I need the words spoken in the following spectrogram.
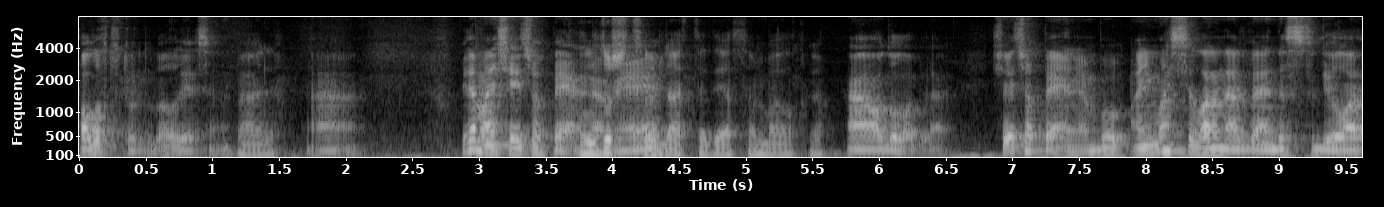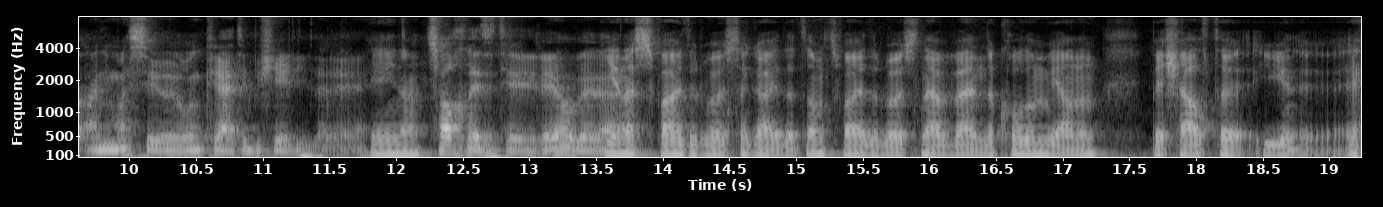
Balıq tuturdu belə deyəsən. Bəli. Hə. Bir də mən şeyi çox bəyənirəm. Ulduz e. tuturdu hətta deyəsən balıq yox. Hə, o da ola bilər. Şeyi çox bəyənirəm. Bu animasiyaların əvvəlində studiyalar animasiyaya uyğun kreativ bir şey eləyirlər. e. Eynən. Çox ləzzət eləyir e, o belə. Yenə Spider-Verse-ə qayıdacağam. Spider-Verse-in əvvəlində Columbianın 5-6 eh,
